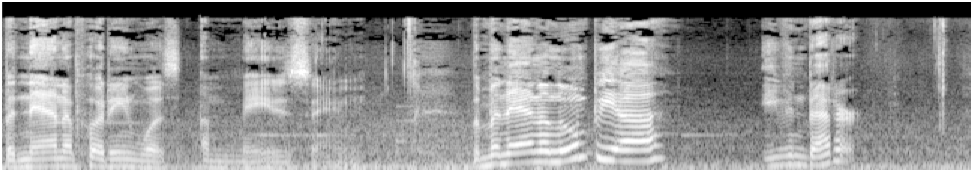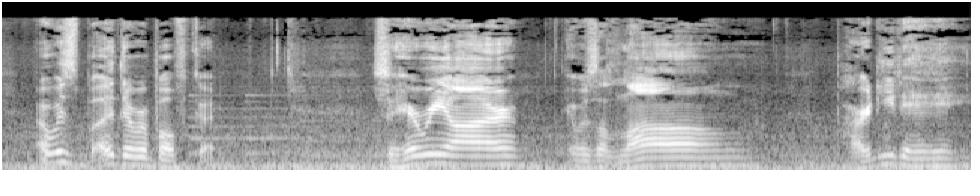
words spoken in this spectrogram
Banana pudding was amazing. The banana lumpia, even better. It was. They were both good. So here we are. It was a long party day.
